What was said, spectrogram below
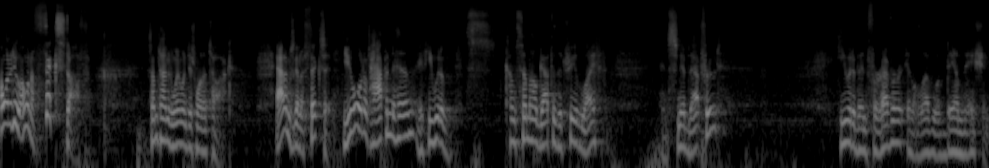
I want to do, I want to fix stuff. Sometimes women just want to talk. Adam's going to fix it. You know what would have happened to him if he would have come somehow got to the tree of life and snibbed that fruit? He would have been forever in a level of damnation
